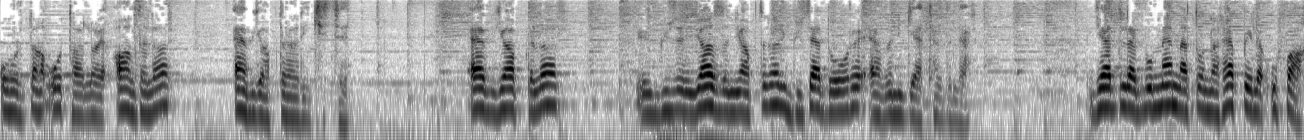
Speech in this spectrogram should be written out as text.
orada o tarlayı aldılar, ev yaptılar ikisi. Ev yaptılar, e, güzel, yazın yaptılar, güzel doğru evini getirdiler. Geldiler bu Mehmet onlar hep böyle ufak.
